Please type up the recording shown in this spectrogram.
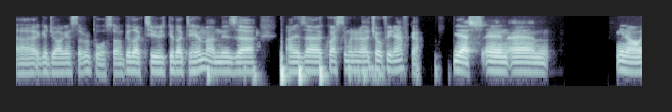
uh, a good draw against Liverpool. So good luck to good luck to him on his uh, on his uh, quest to win another trophy in Africa. Yes, and um, you know,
